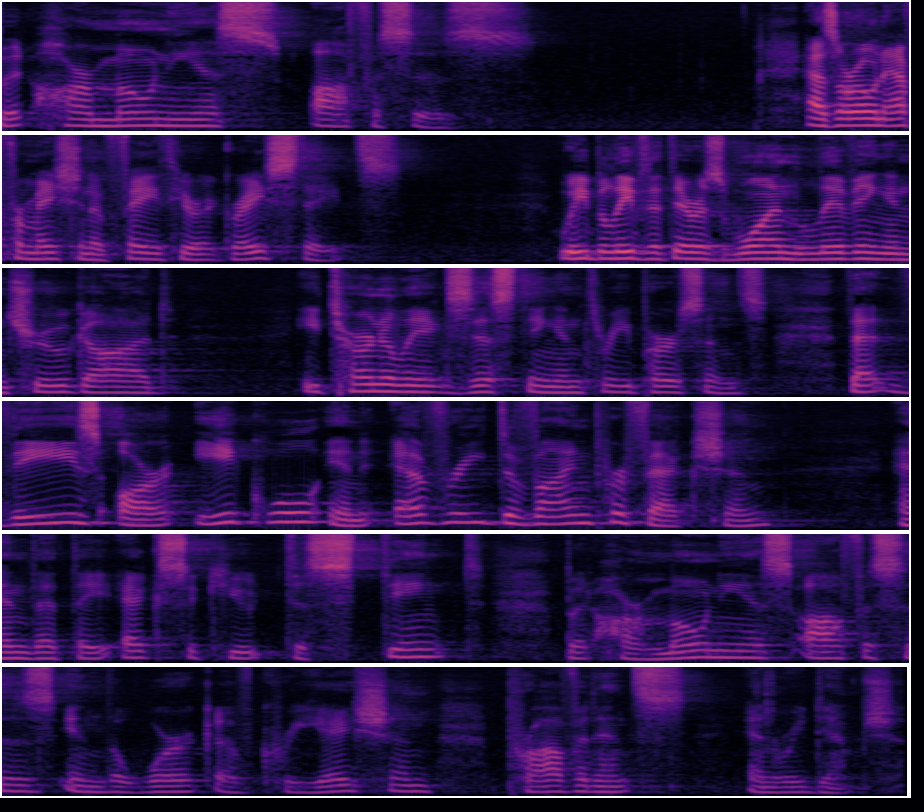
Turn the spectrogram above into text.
but harmonious offices. As our own affirmation of faith here at Grace states, we believe that there is one living and true God, eternally existing in three persons, that these are equal in every divine perfection, and that they execute distinct but harmonious offices in the work of creation, providence, and redemption.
